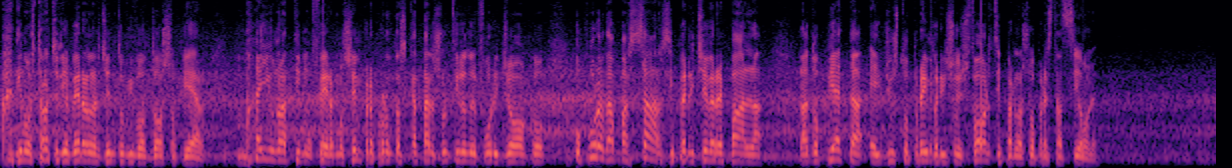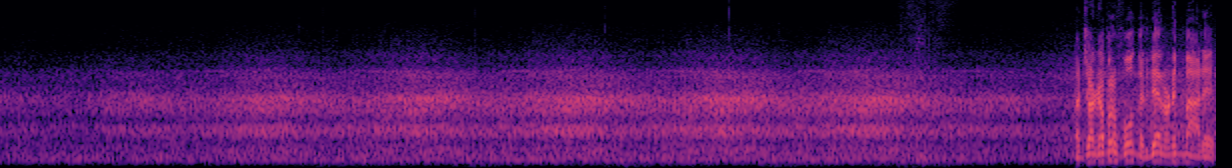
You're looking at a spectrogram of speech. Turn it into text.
Ha dimostrato di avere l'argento vivo addosso, Pier. Mai un attimo fermo, sempre pronto a scattare sul filo del fuorigioco, oppure ad abbassarsi per ricevere palla. La doppietta è il giusto premio per i suoi sforzi e per la sua prestazione. La gioca profonda, l'idea non è male.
